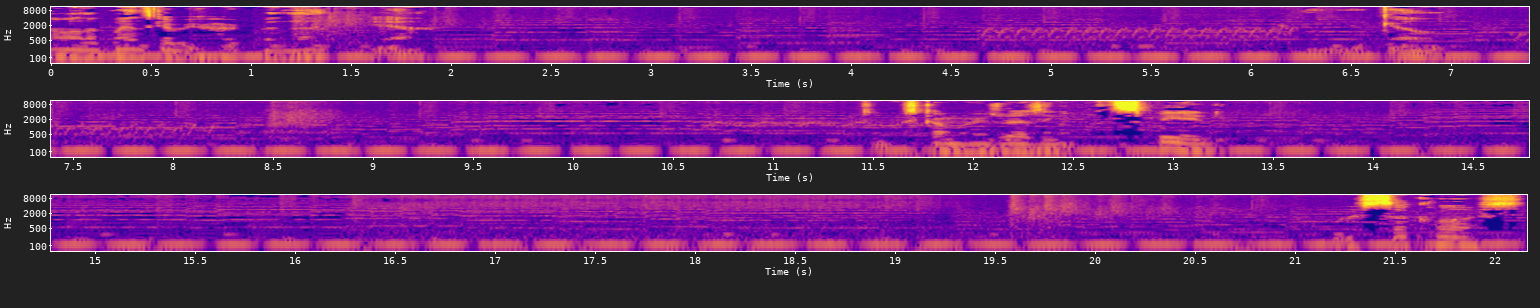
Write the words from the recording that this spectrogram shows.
Oh, the plan's gonna be hurt by that. Yeah. Go. So Skarmory is raising up with speed. We're so close.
